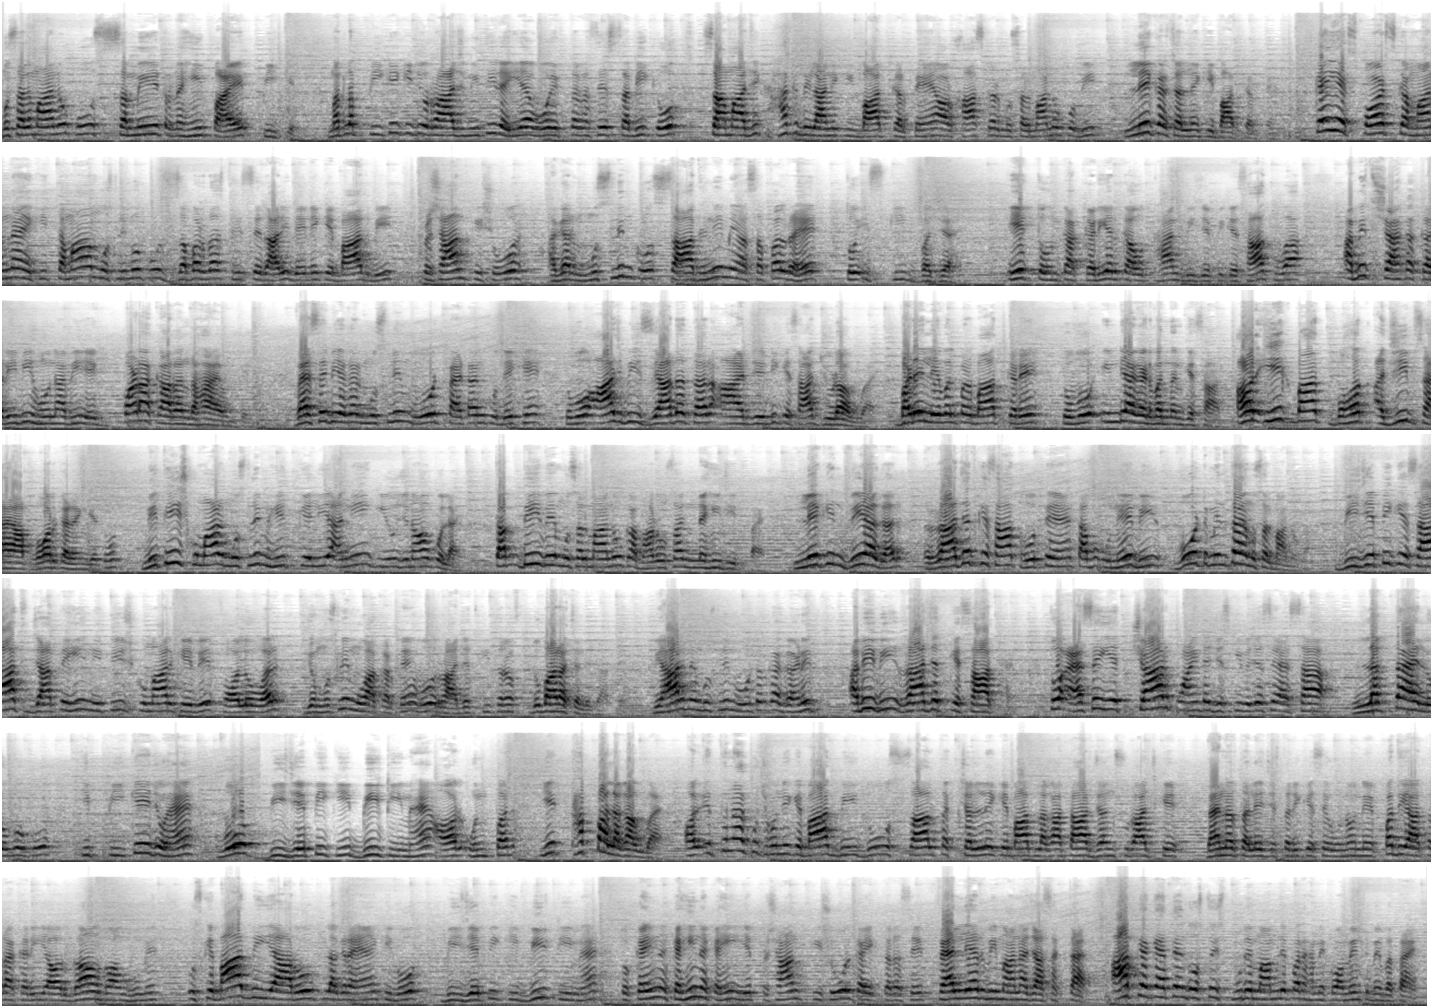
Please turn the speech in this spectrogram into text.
मुसलमानों को समेट नहीं पाए पीके। मतलब पीके की जो राजनीति रही है, वो एक तरह से सभी को सामाजिक हक दिलाने की बात करते हैं और खासकर मुसलमानों को भी लेकर चलने की बात करते हैं। कई एक्सपर्ट्स का मानना है कि तमाम मुस्लिमों को ज़बरदस्त हिस्सेदारी देने के बाद भी प्रशांत किशोर अगर मुस्लिम को साधने में असफल रहे तो इसकी वजह है। एक तो उनका करियर का उत्थान बीजेपी के साथ हुआ। अमित शाह का करीबी होना भी एक बड़ा कारण रहा है उनके वैसे भी अगर मुस्लिम वोट पैटर्न को देखें तो वो आज भी ज़्यादातर आरजेडी के साथ जुड़ा हुआ है। बड़े लेवल पर बात करें तो वो इंडिया गठबंधन के साथ। और एक बात बहुत अजीब सा है, आप गौर करेंगे तो नीतीश कुमार मुस्लिम हित के लिए अनेक योजनाओं को लाए। तब भी वे मुसलमानों का भरोसा नहीं जीत पाए। लेकिन वे अगर राजद के साथ होते हैं, तब उन्हें भी वोट मिलता है मुसलमानों का। बीजेपी के साथ जाते ही नीतीश कुमार के वे फॉलोवर जो मुस्लिम हुआ करते हैं, वो राजद की तरफ़ दोबारा चले जाते हैं। बिहार में मुस्लिम वोटर का गणित अभी भी राजद के साथ है। तो ऐसे ये चार पॉइंट है जिसकी वजह से ऐसा लगता है लोगों को कि पीके जो है, वो बीजेपी की बी टीम है और उन पर ये ठप्पा लगा हुआ है। और इतना कुछ होने के बाद भी, दो साल तक चलने के बाद लगातार जन सुराज के बैनर तले जिस तरीके से उन्होंने पद यात्रा करी और गाँव गाँव घूमे, उसके बाद भी ये आरोप लग रहे हैं कि वो बीजेपी की बी टीम है। तो कहीं ना कहीं ना कहीं ये प्रशांत किशोर का एक तरह से फेलियर भी माना जा सकता है। आप क्या कहते हैं दोस्तों इस पूरे मामले पर? हमें कमेंट में बताएँ।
